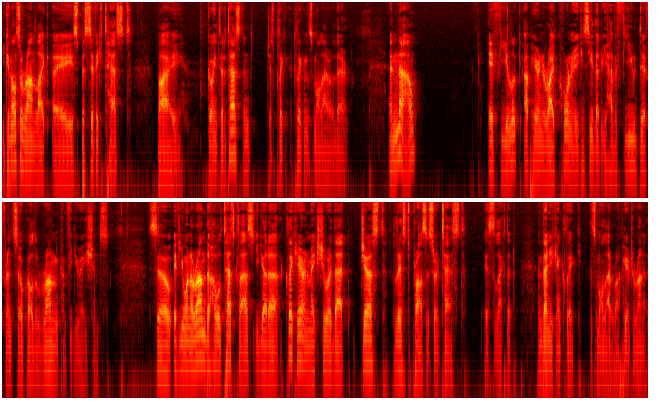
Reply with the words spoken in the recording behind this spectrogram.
You can also run like a specific test by going to the test and just click, clicking the small arrow there. And now, if you look up here in the right corner, you can see that you have a few different so-called run configurations. So if you want to run the whole test class, you gotta click here and make sure that just list processor test is selected. And then you can click the small arrow up here to run it.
